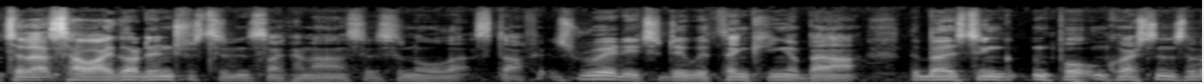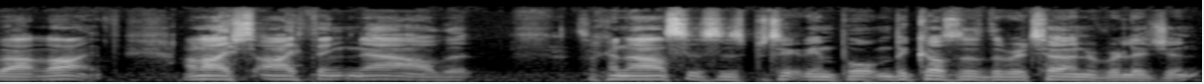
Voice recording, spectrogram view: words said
so that's how I got interested in psychoanalysis and all that stuff. It's really to do with thinking about the most in- important questions about life. And I, I think now that psychoanalysis is particularly important because of the return of religion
